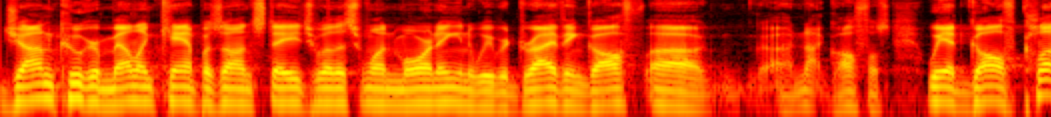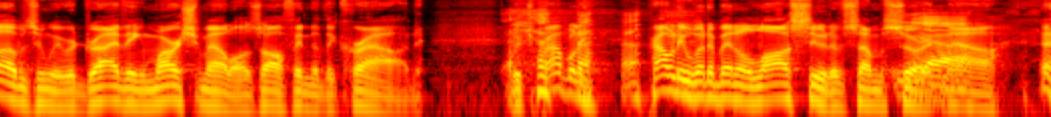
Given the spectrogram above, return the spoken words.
John Cougar Mellencamp was on stage with us one morning, and we were driving golf, uh, uh, not golfers. We had golf clubs, and we were driving marshmallows off into the crowd, which probably probably would have been a lawsuit of some sort Yeah. now.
